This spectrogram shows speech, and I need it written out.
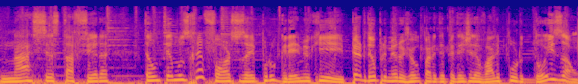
na sexta-feira. Então temos reforços aí pro Grêmio que perdeu o primeiro jogo para o Independente Del Valle por 2 a 1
